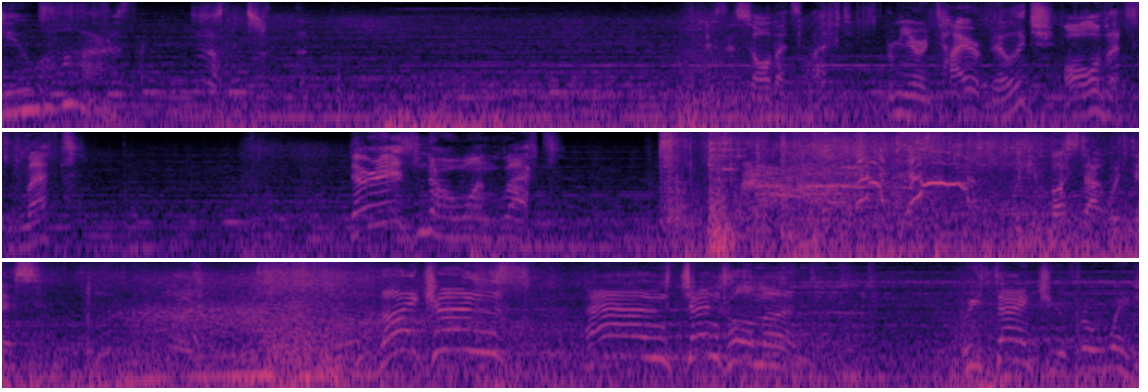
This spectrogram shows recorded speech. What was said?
you are. Is this all that's left? From your entire village? All that's left? There is no one left! We can bust out with this. Lycans and gentlemen, we thank you for waiting.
